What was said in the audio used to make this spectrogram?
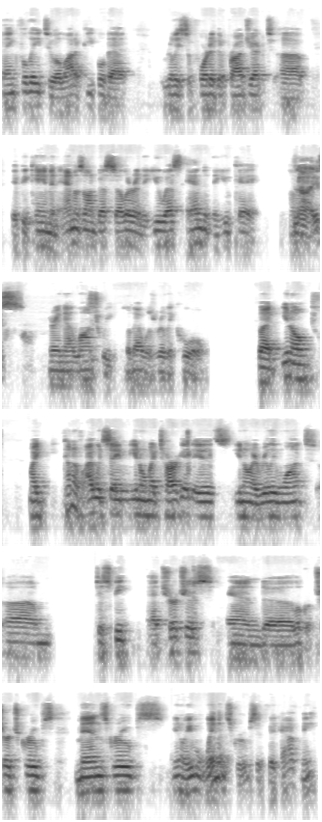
thankfully to a lot of people that really supported the project, uh, it became an Amazon bestseller in the U.S. and in the UK. Um, nice. During that launch week, so that was really cool. But you know, my kind of I would say you know my target is you know I really want um, to speak at churches and uh, local church groups, men's groups, you know, even women's groups if they have me.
